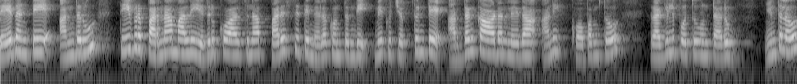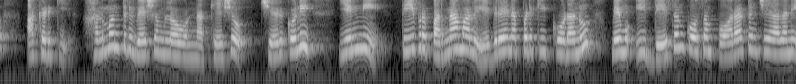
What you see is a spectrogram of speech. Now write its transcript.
లేదంటే అందరూ తీవ్ర పరిణామాల్ని ఎదుర్కోవాల్సిన పరిస్థితి నెలకొంటుంది. మీకు చెప్తుంటే అర్థం కావడం లేదా అని కోపంతో రగిలిపోతూ ఉంటారు. ఇంతలో అక్కడికి హనుమంతుని వేషంలో ఉన్న కేశవ్ చేరుకొని ఎన్ని తీవ్ర పరిణామాలు ఎదురైనప్పటికీ కూడాను మేము ఈ దేశం కోసం పోరాటం చేయాలని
